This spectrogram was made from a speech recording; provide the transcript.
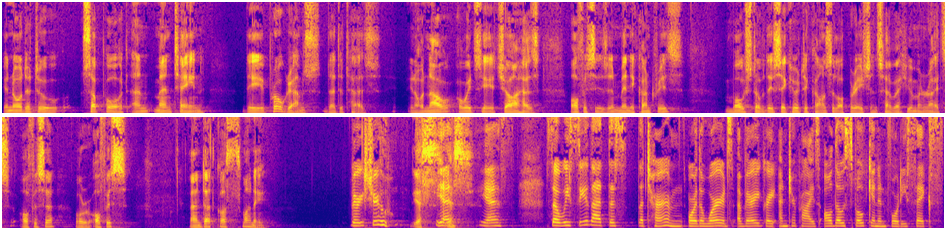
in order to support and maintain the programs that it has. You know, now OHCHR has offices in many countries. Most of the Security Council operations have a human rights officer or office, and that costs money. Very true. Yes. Yes. Yes. yes. So we see that this the term or the words "a very great enterprise," although spoken in forty six,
